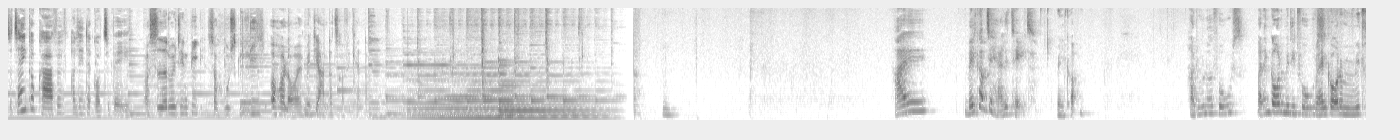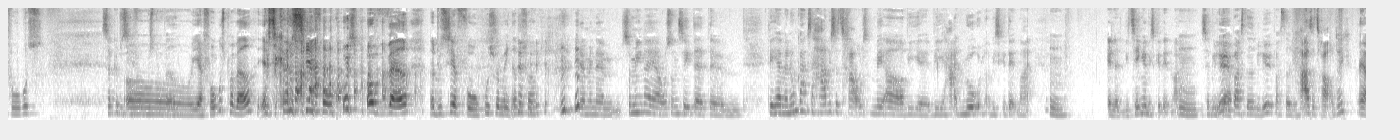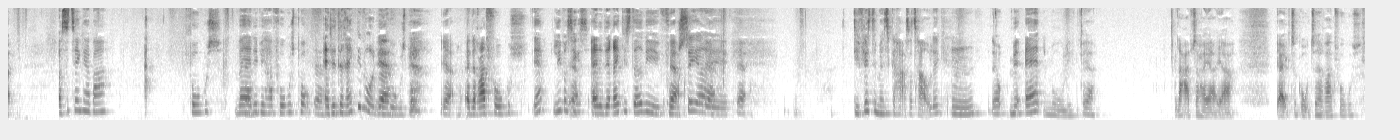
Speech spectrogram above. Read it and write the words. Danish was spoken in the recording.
Så tag en kop kaffe og læn dig godt tilbage. Og sidder du i din bil, så husk lige at holde øje med de andre trafikanter. Hej. Velkommen til Herligt Talt. Velkommen. Har du noget fokus? Hvordan går det med dit fokus? Hvordan går det med mit fokus? Så kan du sige fokus på hvad? Ja, fokus på hvad? Ja, så kan du sige fokus på hvad? Når du siger fokus, hvad mener du så? Jamen, øhm, så mener jeg jo sådan set, at øhm, det her med nogle gange, så har vi så travlt med, at og vi, øh, vi har et mål, og vi skal den vej. Mm. Eller vi tænker, vi skal den vej. Mm. Så vi Ja. løber afsted, vi løber afsted, vi har så travlt, ikke? Ja. Og så tænker jeg bare, fokus. Hvad Ja. er det, vi har fokus på? Ja. Er det det rigtige mål, vi Ja. har fokus på? Ja, er det ret fokus? Ja, lige præcis. Ja. Er det det rigtige sted, vi fokuserer? Ja, øh, ja. De fleste mennesker har så travlt, ikke? Mm. Jo, Med alt muligt. ja. Nej, så har jeg, jeg, jeg er ikke så god til at have ret fokus.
